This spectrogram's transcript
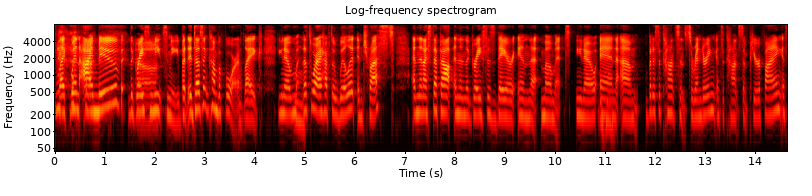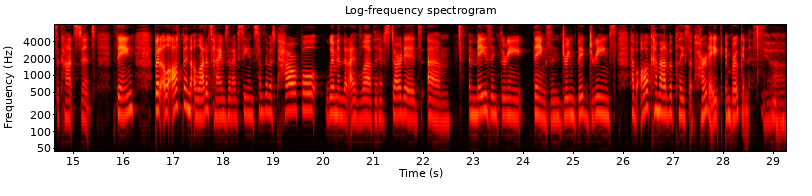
Like when I move, the grace uh, meets me, but it doesn't come before. Like, you know, mm. that's where I have to will it and trust. And then I step out and then the grace is there in that moment, you know, mm-hmm. and, um, but it's a constant surrendering. It's a constant purifying. It's a constant thing. But often, a lot of times, and I've seen some of the most powerful women that I love that have started, um, amazing three things and dream big dreams have all come out of a place of heartache and brokenness. Yeah. Mm-hmm.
